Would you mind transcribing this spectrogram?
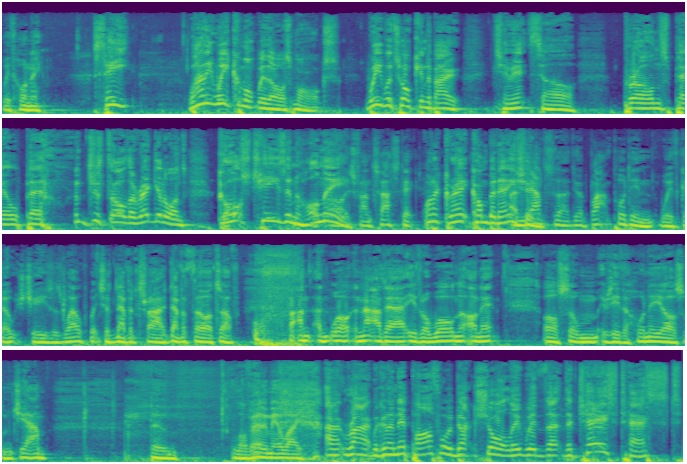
with honey. See, why didn't we come up with those morgs? We were talking about chorizo, prawns, pale pale, just all the regular ones. Goat's cheese and honey. Oh, it's fantastic. what a great And combination. they had uh, they had black pudding with goat's cheese as well, which I'd never tried, never thought of. But, and, and, well, and that had uh, either a walnut on it or some, it was either honey or some jam. Boom. Love Blew it. me away. Uh, right, we're going to nip off. We'll be back shortly with uh, the taste test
